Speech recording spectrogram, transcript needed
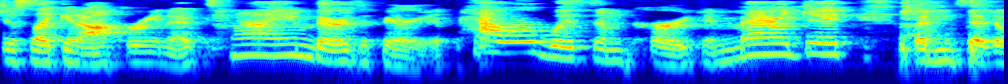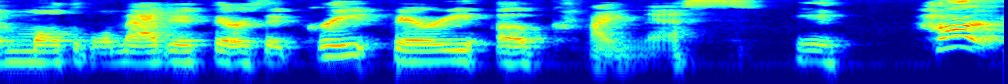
Just like in Ocarina of Time, there is a fairy of power, wisdom, courage, and magic, but instead of multiple magic, there is a great fairy of kindness. Heart!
